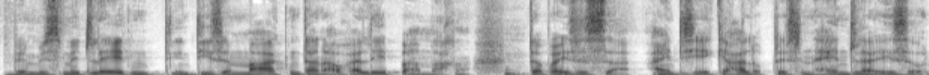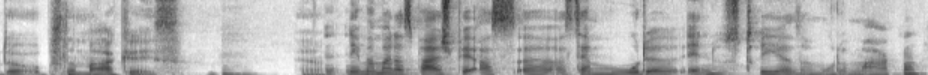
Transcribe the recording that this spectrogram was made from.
Wir müssen mit Läden diese Marken dann auch erlebbar machen. Mhm. Dabei ist es eigentlich egal, ob das ein Händler ist oder ob es eine Marke ist. Mhm. Ja. Nehmen wir mal das Beispiel aus, äh, aus der Modeindustrie, also Modemarken.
